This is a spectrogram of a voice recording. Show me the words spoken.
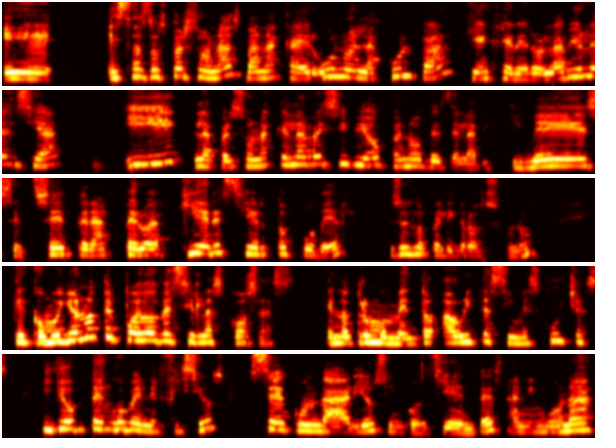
eh, estas dos personas van a caer uno en la culpa, quien generó la violencia, y la persona que la recibió, bueno, desde la victimez, etcétera, pero adquiere cierto poder. Eso es lo peligroso, ¿no? Que como yo no te puedo decir las cosas en otro momento, ahorita sí me escuchas y yo obtengo beneficios secundarios, inconscientes. A ninguna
